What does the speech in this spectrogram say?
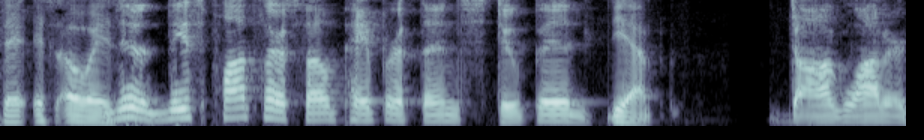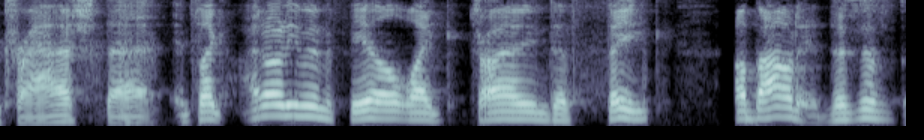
It's always Dude, these plots are so paper thin, stupid, yeah dog water trash that it's like I don't even feel like trying to think about it. There's just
